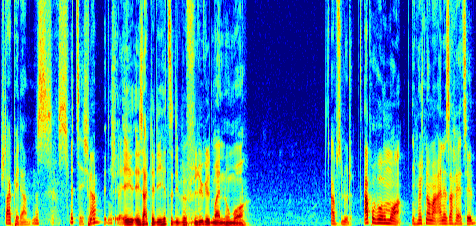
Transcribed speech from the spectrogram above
Stark, Peter. Das ist witzig? Nicht schlecht. Ich, ich sag dir, die Hitze, die beflügelt meinen Humor. Absolut. Apropos Humor. Ich möchte noch mal eine Sache erzählen.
